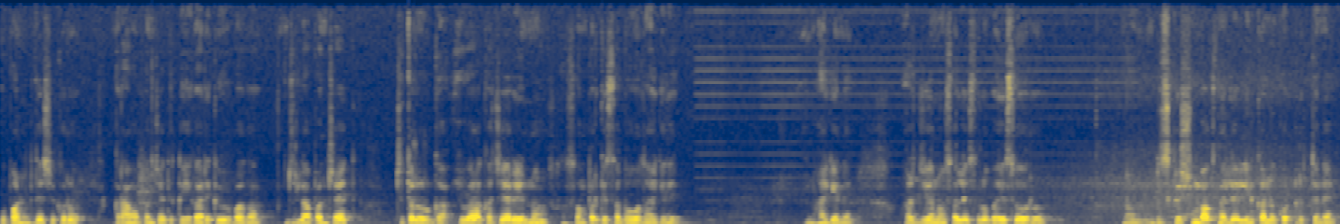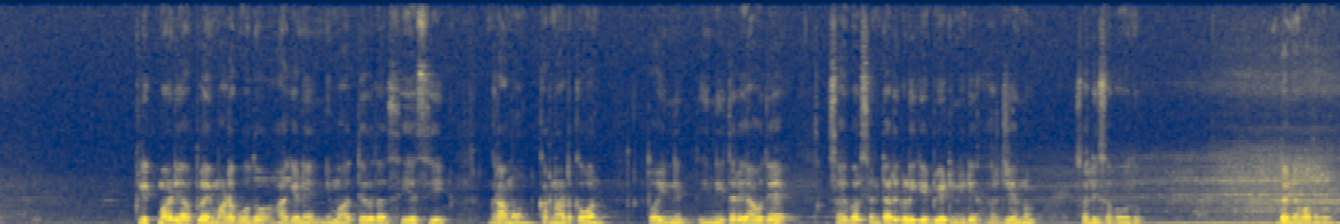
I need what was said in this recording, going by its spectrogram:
ಉಪನಿರ್ದೇಶಕರು ಗ್ರಾಮ ಪಂಚಾಯತ್ ಕೈಗಾರಿಕಾ ವಿಭಾಗ, ಜಿಲ್ಲಾ ಪಂಚಾಯತ್, ಚಿತ್ರದುರ್ಗ ಇವರ ಕಚೇರಿಯನ್ನು ಸಂಪರ್ಕಿಸಬಹುದಾಗಿದೆ. ಹಾಗೆಯೇ ಅರ್ಜಿಯನ್ನು ಸಲ್ಲಿಸಲು ಬಯಸುವವರು ನಾನು ಡಿಸ್ಕ್ರಿಪ್ಷನ್ ಬಾಕ್ಸ್ನಲ್ಲಿ ಲಿಂಕನ್ನು ಕೊಟ್ಟಿರ್ತೇನೆ ಕ್ಲಿಕ್ ಮಾಡಿ ಅಪ್ಲೈ ಮಾಡಬಹುದು. ಹಾಗೆಯೇ ನಿಮ್ಮ ಹತ್ತಿರದ C S C Grama one, Karnataka one ಅಥವಾ ಇನ್ನಿ ಇನ್ನಿತರ ಯಾವುದೇ ಸೈಬರ್ ಸೆಂಟರ್ಗಳಿಗೆ ಭೇಟಿ ನೀಡಿ ಅರ್ಜಿಯನ್ನು ಸಲ್ಲಿಸಬಹುದು. ಧನ್ಯವಾದಗಳು.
